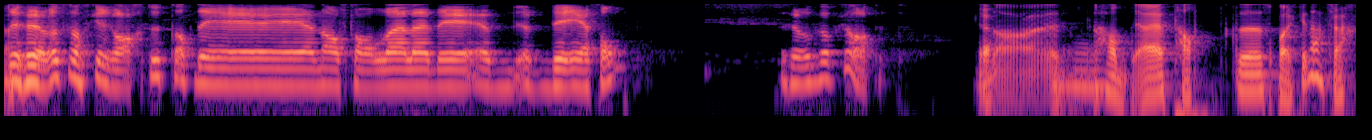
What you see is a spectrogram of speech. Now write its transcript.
Det høres ganske rart ut at det er en avtale, eller det, det er sånn. Det høres ganske rart ut. Ja. Da hadde jeg tatt eh, sparken, jeg, tror jeg.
